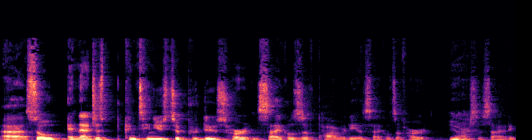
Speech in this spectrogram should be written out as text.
Uh, so, and that just continues to produce hurt and cycles of poverty and cycles of hurt in our society.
